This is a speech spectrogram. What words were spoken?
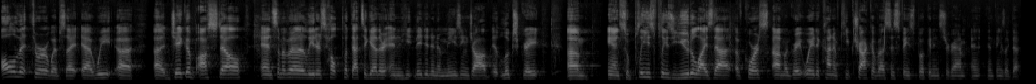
All of it through our website. Uh, we, uh, Jacob Ostel and some of our other leaders helped put that together, and he, they did an amazing job. It looks great. Um, and so please, please utilize that. Of course, um, a great way to kind of keep track of us is Facebook and Instagram and, and things like that.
